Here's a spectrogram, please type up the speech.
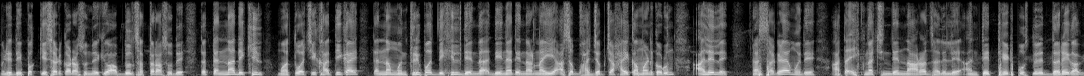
म्हणजे दीपक केसरकर असू दे किंवा अब्दुल सत्तार असू दे तर त्यांना देखील महत्त्वाची खाती काय? त्यांना मंत्रिपद देखील देण्या देण्यात येणार नाही असं भाजपच्या हायकमांडकडून आलेलं आहे या सगळ्यामध्ये आता एकनाथ शिंदे नाराज झालेले आणि ते थेट पोचलेले दरेगावी.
